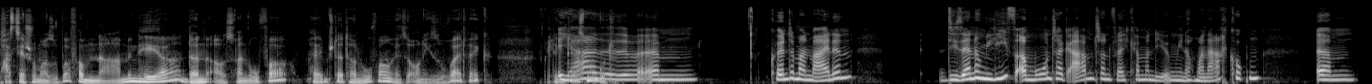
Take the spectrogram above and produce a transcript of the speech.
Passt ja schon mal super vom Namen her. Dann aus Hannover, Helmstedt, Hannover, ist auch nicht so weit weg. Klingt ja, äh, ähm, könnte man meinen. Die Sendung lief am Montagabend schon, vielleicht kann man die irgendwie nochmal nachgucken. Ähm,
